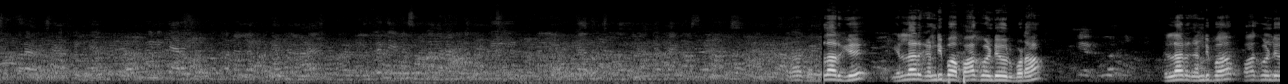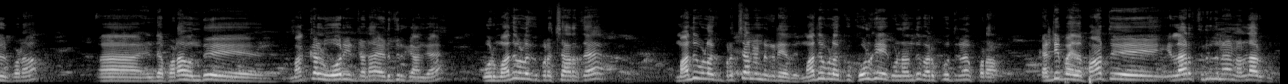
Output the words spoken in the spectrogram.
சூப்பராக இருந்துச்சு மீனி கேரக்டர் ரொம்ப நல்லா பண்ணியிருக்காங்க இதுலேருந்து என்ன சொல்ல வராங்க யாரும் சொல்ல வராங்க தேங்க்ஸ் ஓகே நல்லா இருக்கு எல்லாரும் கண்டிப்பாக பார்க்க வேண்டிய ஒரு படம். எல்லாரும் கண்டிப்பாக பார்க்க வேண்டிய ஒரு படம். இந்த படம் வந்து மக்கள் ஓரியன்டாக எடுத்திருக்காங்க. ஒரு மது விலக்கு பிரச்சாரத்தை மது விளக்கு பிரச்சாரம்னு கிடையாது. மது விளக்கு கொள்கையை கொண்டாந்து வற்புறுத்தின படம். கண்டிப்பாக இதை பார்த்து எல்லாரும் திருந்தினா நல்லாயிருக்கும்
